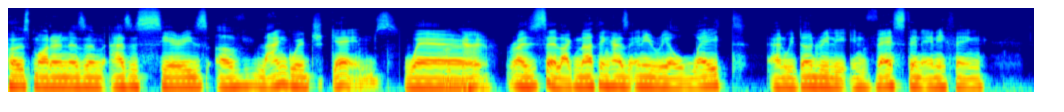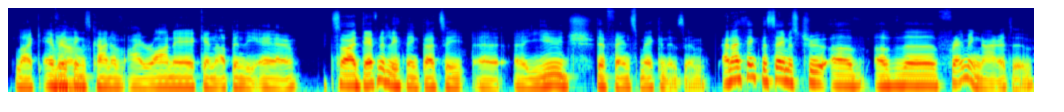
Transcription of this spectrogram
postmodernism as a series of language games where, Okay. as you say, like nothing has any real weight and we don't really invest in anything. Like everything's kind of ironic and up in the air. So I definitely think that's a, a, a huge defense mechanism. And I think the same is true of, of the framing narrative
